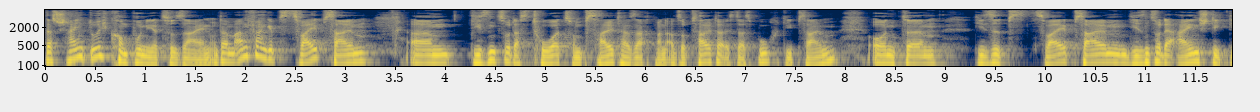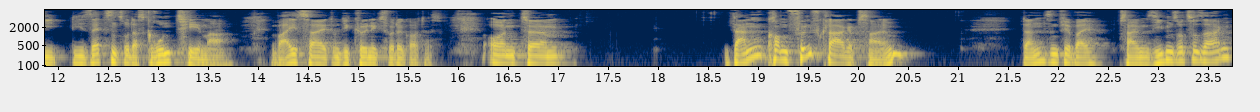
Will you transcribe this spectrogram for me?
das scheint durchkomponiert zu sein. Und am Anfang gibt es zwei Psalmen, ähm, die sind so das Tor zum Psalter, sagt man. Also Psalter ist das Buch, die Psalmen. Und ähm, diese zwei Psalmen, die sind so der Einstieg, die, die setzen so das Grundthema. Weisheit und die Königswürde Gottes. Und ähm, dann kommen fünf Klagepsalmen dann sind wir bei Psalm 7 sozusagen.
